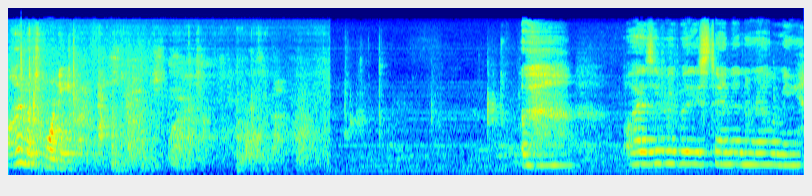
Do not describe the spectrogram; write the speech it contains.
I'm a 20. Why is everybody standing around me?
